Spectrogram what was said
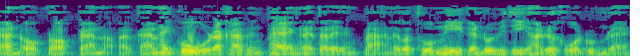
การออกดอกการการให้กู้ราคาแพงๆอะไรต่ออะไรต่าง ๆ แล้วก็ทวงหนี้กันด้วยวิธีหาเรือโหดรุนแรง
